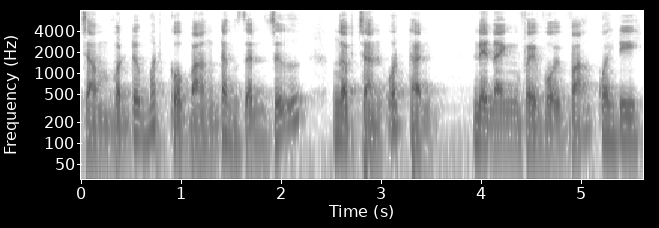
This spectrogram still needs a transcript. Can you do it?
chạm vào đôi mắt của bàng đang giận dữ, ngập tràn uất hận, nên anh phải vội vã quay đi.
